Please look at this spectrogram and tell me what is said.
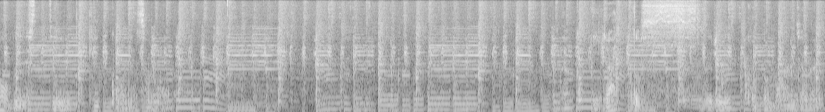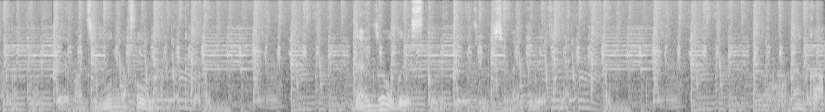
大丈夫ですっていうと結構ねそのなんかイラッとすることもあるんじゃないかなと思ってまあ自分がそうなんだけど大丈夫です君っていう事務所がいてですねなんか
